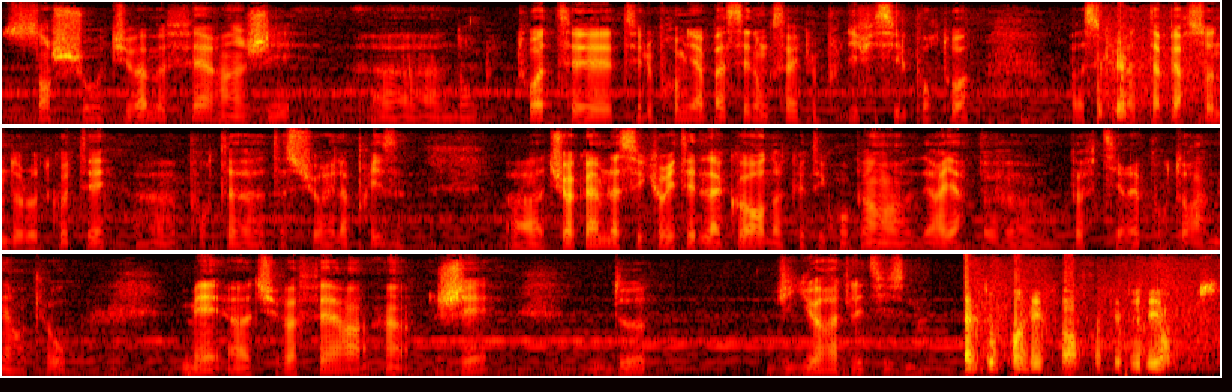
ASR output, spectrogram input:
Sancho, tu vas me faire un G. Euh, donc toi t'es es le premier à passer, donc ça va être le plus difficile pour toi. Parce que t'as personne de l'autre côté euh, pour t'a- t'assurer la prise. Euh, tu as quand même la sécurité de la corde que tes copains euh, derrière peuvent, peuvent tirer pour te ramener en cas où. Mais tu vas faire un G de vigueur athlétisme. T'as deux points d'effort, ça fait 2 dés en plus.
